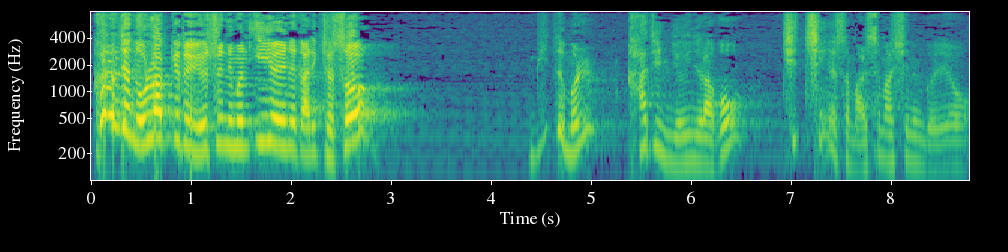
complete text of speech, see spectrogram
그런데 놀랍게도 예수님은 이 여인을 가리켜서 믿음을 가진 여인이라고 지칭해서 말씀하시는 거예요.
